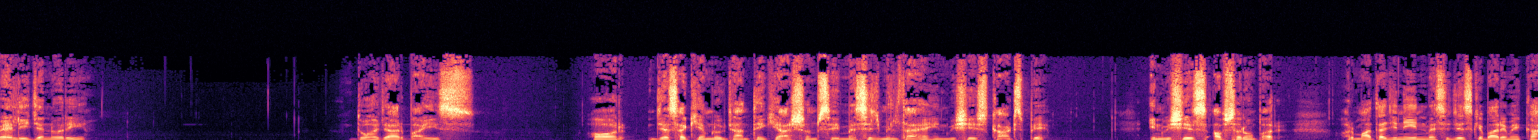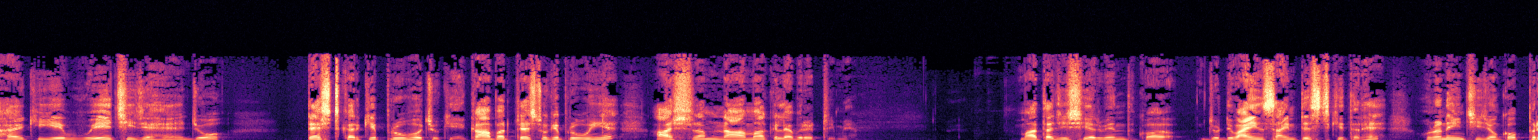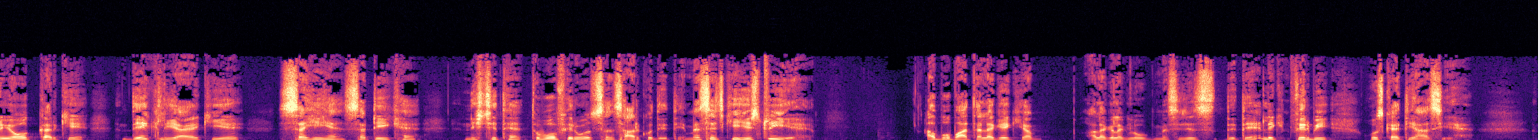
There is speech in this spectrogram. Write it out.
पहली जनवरी 2022 और जैसा कि हम लोग जानते हैं कि आश्रम से मैसेज मिलता है इन विशेष कार्ड्स पे, इन विशेष अवसरों पर। और माता जी ने इन मैसेजेस के बारे में कहा है कि ये वे चीज़ें हैं जो टेस्ट करके प्रूव हो चुकी हैं। कहाँ पर टेस्ट होके प्रूव हुई हैं? आश्रम नामक लेबोरेटरी में। माता जी श्री अरविंद का जो डिवाइन साइंटिस्ट की तरह उन्होंने इन चीज़ों को प्रयोग करके देख लिया है कि ये सही है, सटीक है, निश्चित है तो वो फिर वो संसार को देते हैं। मैसेज की हिस्ट्री ये है। अब वो बात अलग है कि अब अलग अलग लोग मैसेजेस देते हैं, लेकिन फिर भी उसका इतिहास ये है।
